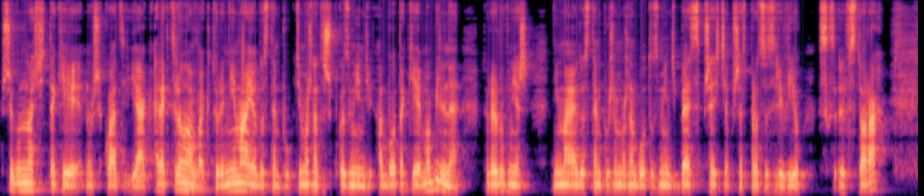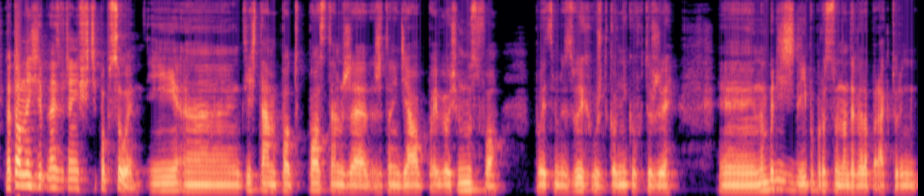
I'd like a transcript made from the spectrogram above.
w szczególności takie na przykład jak elektronowe, które nie mają dostępu, gdzie można to szybko zmienić, albo takie mobilne, które również nie mają dostępu, że można było to zmienić bez przejścia przez proces review w storach, no to one się najzwyczajniej w świecie popsuły. I yy, gdzieś tam pod postem, że, że to nie działa, pojawiło się mnóstwo powiedzmy złych użytkowników, którzy no byli źli po prostu na dewelopera, który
